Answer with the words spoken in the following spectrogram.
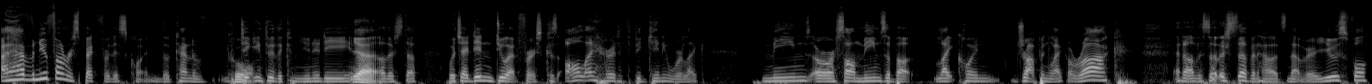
I have a newfound respect for this coin. The kind of Cool. digging through the community and Yeah. all the other stuff, which I didn't do at first because all I heard at the beginning were like memes or saw memes about Litecoin dropping like a rock and all this other stuff and how it's not very useful.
